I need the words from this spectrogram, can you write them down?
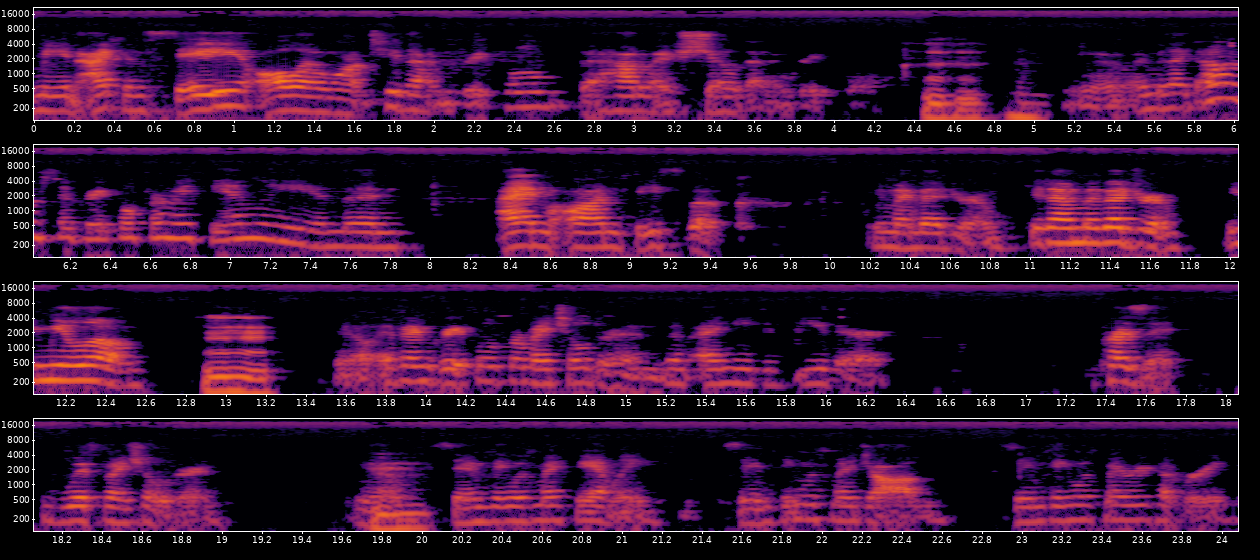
I mean, I can say all I want to that I'm grateful, but how do I show that I'm grateful? hmm You know, I'd be like, oh, I'm so grateful for my family, and then I'm on Facebook in my bedroom. Get out of my bedroom. Leave me alone. hmm You know, if I'm grateful for my children, then I need to be there, present with my children. You know, Mhm. same thing with my family. Same thing with my job. Same thing with my recovery.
